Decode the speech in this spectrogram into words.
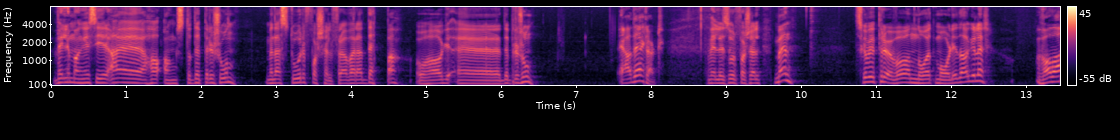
Veldig mange sier jeg har angst og depresjon, men det er stor forskjell fra å være deppa og ha eh, depresjon. Ja, det er klart. Veldig stor forskjell. Men skal vi prøve å nå et mål i dag, eller? Hva da?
